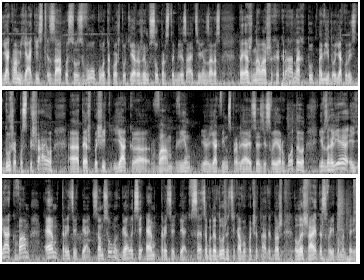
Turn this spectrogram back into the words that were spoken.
як вам якість запису звуку. Також тут є режим суперстабілізації. Він зараз теж на ваших екранах. Тут на відео я кудись дуже поспішаю. Е, Теж пишіть, як е, вам він, як він справляється зі своєю роботою, і взагалі як вам M35, Samsung Galaxy M35. Все це буде дуже цікаво почитати. Тож лишайте свої коментарі.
